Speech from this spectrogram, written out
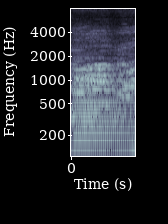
tomorrow.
